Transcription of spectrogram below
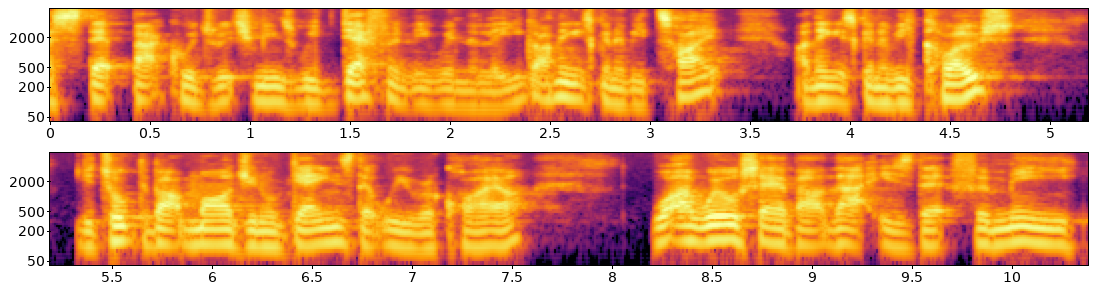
a step backwards, which means we definitely win the league. I think it's going to be tight. I think it's going to be close. You talked about marginal gains that we require. What I will say about that is that for me,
